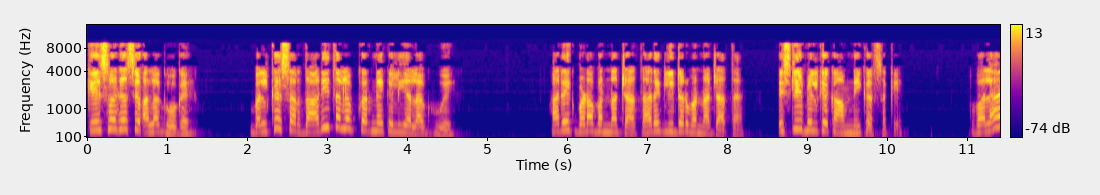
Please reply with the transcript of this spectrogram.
کہ اس وجہ سے الگ ہو گئے۔ بلکہ سرداری طلب کرنے کے لیے الگ ہوئے۔ ہر ایک بڑا بننا چاہتا ہے، ہر ایک لیڈر بننا چاہتا ہے، اس لیے مل کے کام نہیں کر سکے۔ ولا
